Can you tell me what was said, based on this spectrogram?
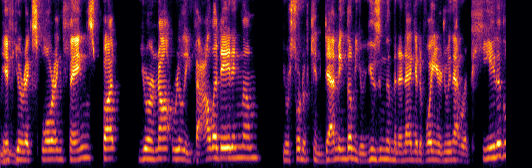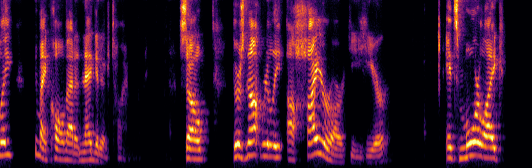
If Mhm. you're exploring things, but you're not really validating them, you're sort of condemning them, you're using them in a negative way, and you're doing that repeatedly, you might call that a negative timeline. So there's not really a hierarchy here. It's more like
